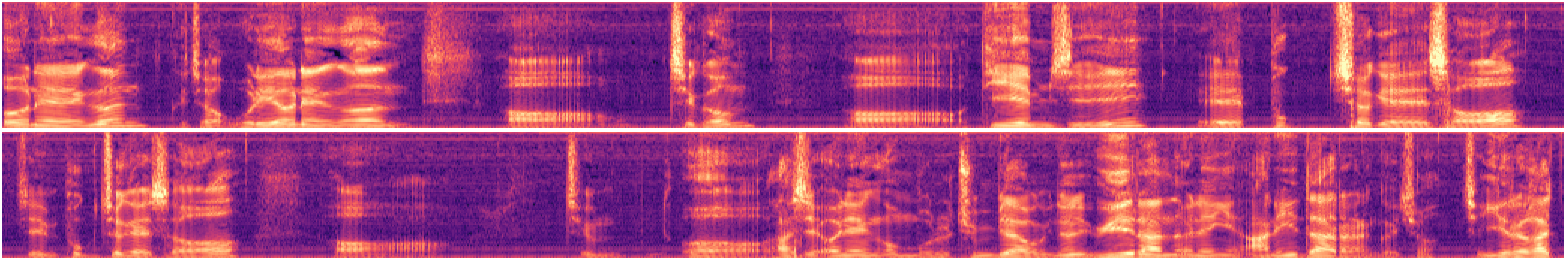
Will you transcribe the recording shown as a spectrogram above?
은행은 그죠? 우리 은행은 어, 지금 어, DMZ 북측에서 지금 북측에서 어, 지금 어, 다시 은행 업무를 준비하고 있는 유일한 은행이 아니다라는 거죠. 여러 가지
